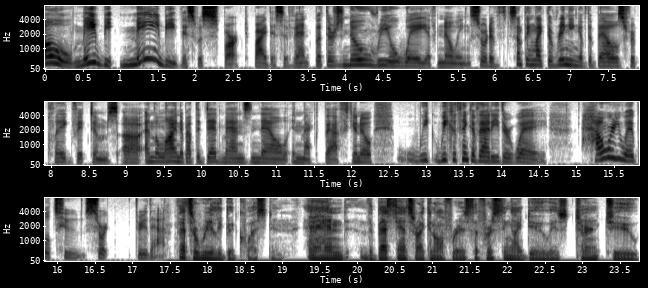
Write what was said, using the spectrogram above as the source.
oh, maybe maybe this was sparked by this event, but there's no real way of knowing. Sort of something like the ringing of the bells for plague victims, uh, and the line about the dead man's knell in Macbeth. You know, we we could think of that either way. How were you able to sort through that? That's a really good question. And the best answer I can offer is the first thing I do is turn to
